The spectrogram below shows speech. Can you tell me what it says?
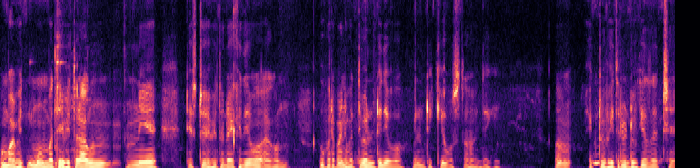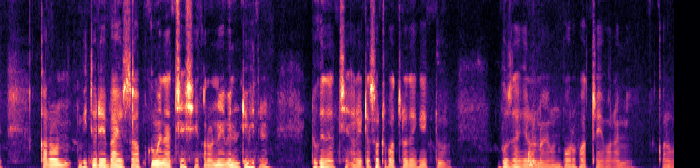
মোমবাতির ভিতরে আগুন নিয়ে টেস্টের ভিতরে রেখে দেবো। এখন উপরে পানি ভর্তি বেলুনটি দেবো। বেলুনটি কী অবস্থা হয় দেখি। একটু ভিতরে ঢুকে যাচ্ছে। কারণ ভিতরে বায়ু চাপ কমে যাচ্ছে, সে কারণে বেলুনটি ভিতরে ঢুকে যাচ্ছে। আর এটা ছোট পাত্র দেখে একটু বোঝা গেল না। এখন বড় পাত্রে এবার আমি করব।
